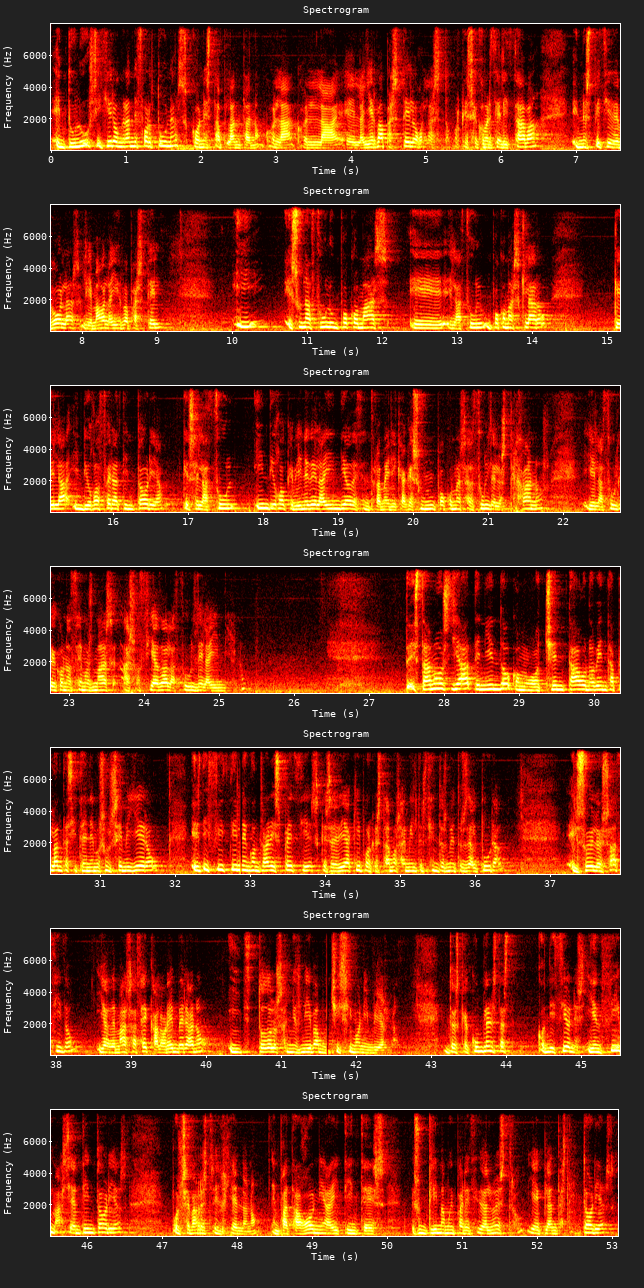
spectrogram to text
En Toulouse hicieron grandes fortunas con esta planta, ¿no? con, la, eh, hierba pastel o glasto, porque se comercializaba en una especie de bolas, le llamaban la hierba pastel, y es un azul un poco más, eh, el azul un poco más claro que la indigófera tintoria, que es el azul índigo que viene de la India o de Centroamérica, que es un poco más azul de los tejanos y el azul que conocemos más asociado al azul de la India. ¿no? Estamos ya teniendo como 80 o 90 plantas y tenemos un semillero. Es difícil encontrar especies que se dé aquí porque estamos a 1300 metros de altura. El suelo es ácido y además hace calor en verano y todos los años nieva muchísimo en invierno. Entonces, que cumplan estas condiciones y encima sean tintorias, pues se va restringiendo. ¿no? En Patagonia hay tintes, es un clima muy parecido al nuestro y hay plantas tintorias.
